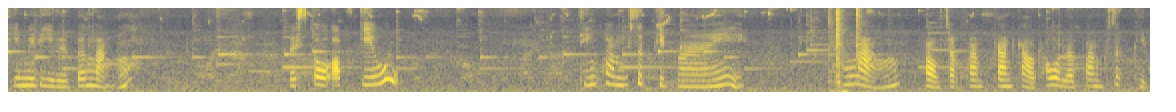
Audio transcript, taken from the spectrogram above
ที่ไม่ดีไว้เบื้องหลัง let's go of guilt ทิ้งความรู้สึกผิดไว้ ข้างหลังออกจากความการกล่าวโทษและความรู้สึกผิด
